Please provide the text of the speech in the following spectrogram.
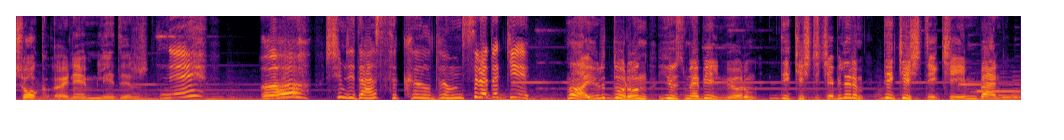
çok önemlidir. Ne? Ah, şimdiden sıkıldım. Sıradaki. Hayır durun, yüzme bilmiyorum. Dikiş dikebilirim, dikiş dikeyim ben.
